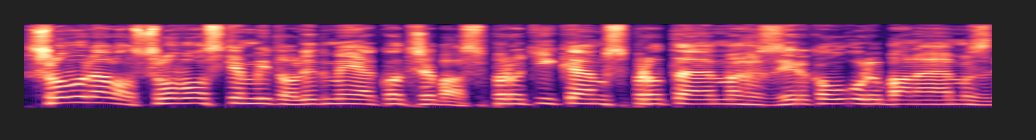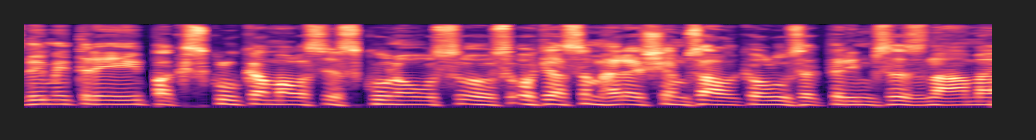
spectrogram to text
Slovo dalo slovo s těmito lidmi, jako třeba s Protíkem, s Protem, s Jirkou Urbanem, s Dimitry, pak s klukama, vlastně s Kunou, s, s Oťasem Herešem z Alkoholu, se kterým se známe,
